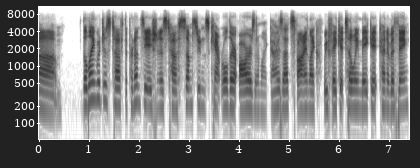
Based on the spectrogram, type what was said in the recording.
um, the language is tough, the pronunciation is tough. Some students can't roll their R's, and I'm like, guys, that's fine. Like we fake it till we make it, kind of a thing.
